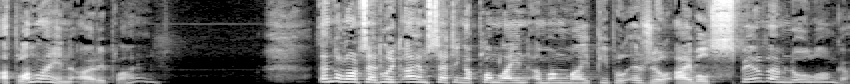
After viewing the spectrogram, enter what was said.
A plumb line, I replied. Then the Lord said, Look, I am setting a plumb line among my people Israel. I will spare them no longer.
